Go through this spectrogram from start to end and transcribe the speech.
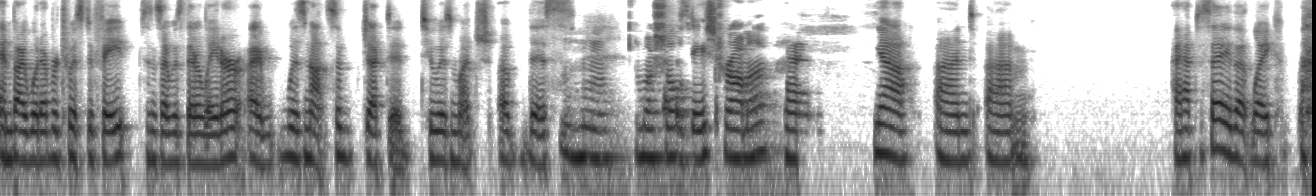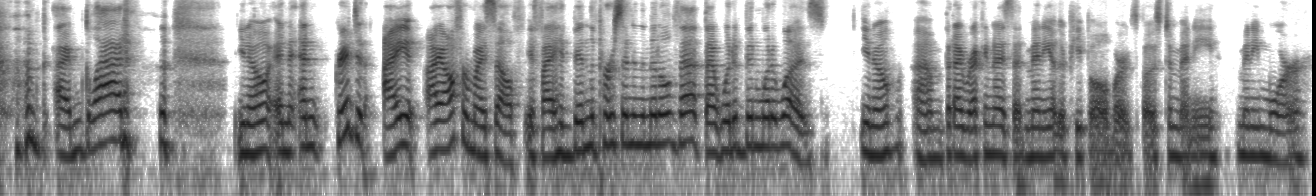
and by whatever twist of fate, since I was there later, I was not subjected to as much of this Mhm. emotional trauma. Yeah and um i have to say that like i'm, I'm glad you know and and granted i i offer myself. If i had been the person in the middle of that that would have been what it was you know um but i recognize that many other people were exposed to many many more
